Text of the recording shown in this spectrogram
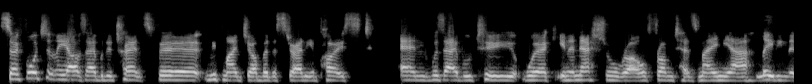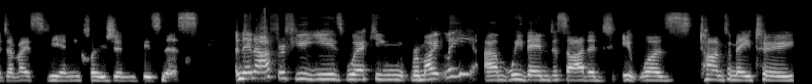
So, fortunately, I was able to transfer with my job at Australia Post and was able to work in a national role from Tasmania, leading the diversity and inclusion business. And then after a few years working remotely, um, we then decided it was time for me to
